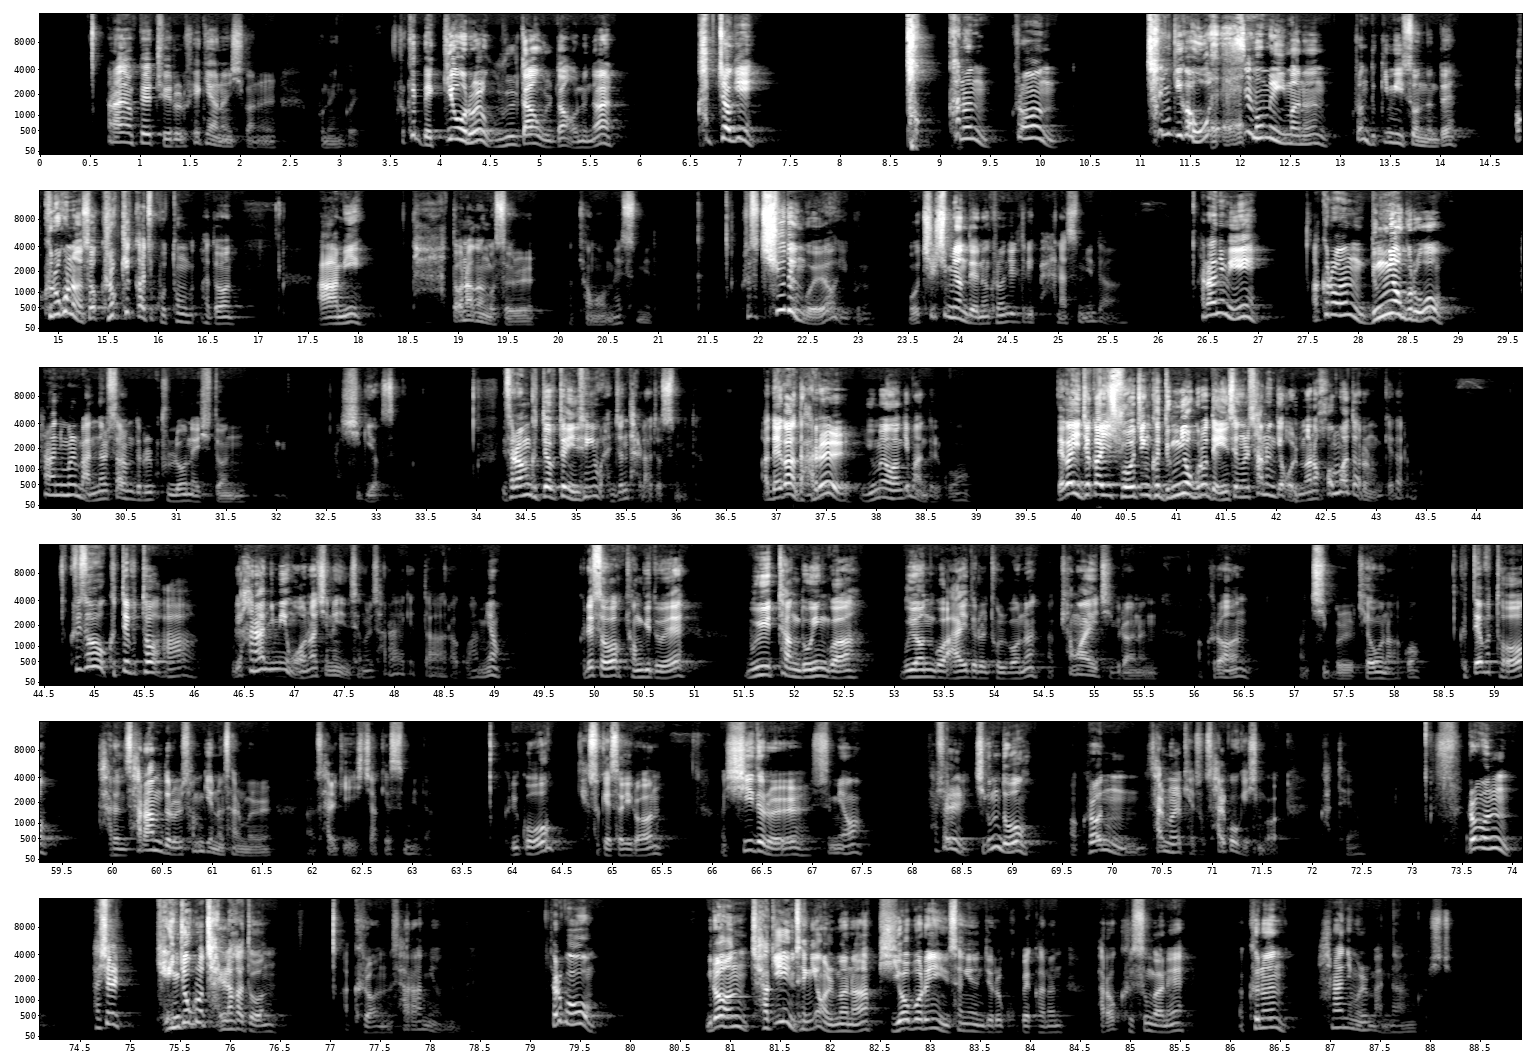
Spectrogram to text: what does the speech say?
하나님 앞에 죄를 회개하는 시간을 보낸 거예요. 그렇게 몇 개월을 울다 울다 어느 날 갑자기 턱 하는 그런 찬기가 온 몸에 임하는 그런 느낌이 있었는데 어, 그러고 나서 그렇게까지 고통하던 암이 다 떠나간 것을 경험했습니다. 그래서 치유된 거예요, 이분은. 뭐 70년대는 그런 일들이 많았습니다. 하나님이 아, 그런 능력으로 하나님을 만날 사람들을 불러내시던 시기였으니까. 이 사람은 그때부터 인생이 완전 달라졌습니다. 아, 내가 나를 유명하게 만들고 내가 이제까지 주어진 그 능력으로 내 인생을 사는 게 얼마나 걸 깨달은 거예요. 그래서 그때부터 아, 우리 하나님이 원하시는 인생을 살아야겠다라고 하며 그래서 경기도에 무유탁 노인과 무연고 아이들을 돌보는 평화의 집이라는 그런 집을 개원하고 그때부터 다른 사람들을 섬기는 삶을 살기 시작했습니다. 그리고 계속해서 이런 시들을 쓰며 사실 지금도 그런 삶을 계속 살고 계신 것 같아요. 여러분, 사실 개인적으로 잘 나가던 그런 사람이었는데, 결국 이런 자기 인생이 얼마나 비어버린 인생이었는지를 고백하는 바로 그 순간에 그는 하나님을 만난 것이죠.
